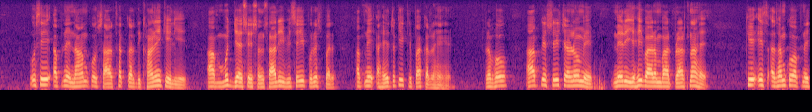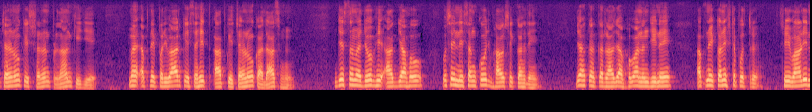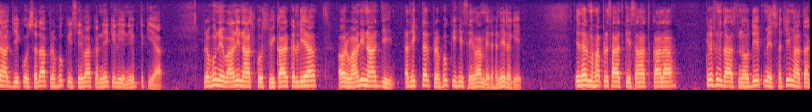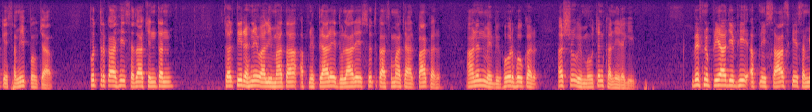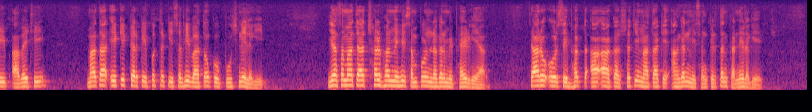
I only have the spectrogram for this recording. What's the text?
उसी अपने नाम को सार्थक कर दिखाने के लिए आप मुझ जैसे संसारी विषयी पुरुष पर अपने अहेतु की कृपा कर रहे हैं। प्रभो, आपके श्री चरणों में मेरी यही बारंबार प्रार्थना है कि इस अधम को अपने चरणों की शरण प्रदान कीजिए। मैं अपने परिवार के सहित आपके चरणों का दास हूँ। जिस समय जो भी आज्ञा हो, उसे निसंकोच भाव से कह दें। यह कहकर राजा भवानंद जी ने अपने कनिष्ठ पुत्र श्री वाणीनाथ जी को सदा प्रभु की सेवा करने के लिए नियुक्त किया। प्रभु ने वाणीनाथ को स्वीकार कर लिया और वाणीनाथ जी अधिकतर प्रभु की ही सेवा में रहने लगे। इधर महाप्रसाद के साथ काला कृष्णदास नवद्वीप में सची माता के समीप पहुँचा। पुत्र का ही सदा चिंतन करती रहने वाली माता अपने प्यारे दुलारे सुत का समाचार पाकर आनंद में विभोर होकर अश्रु विमोचन करने लगी। विष्णुप्रिया जी भी अपनी सास के समीप आ बैठी। माता एक एक करके पुत्र की सभी बातों को पूछने लगी। यह समाचार क्षण भर में ही संपूर्ण नगर में फैल गया। चारों ओर से भक्त आ आकर सची माता के आँगन में संकीर्तन करने लगे।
